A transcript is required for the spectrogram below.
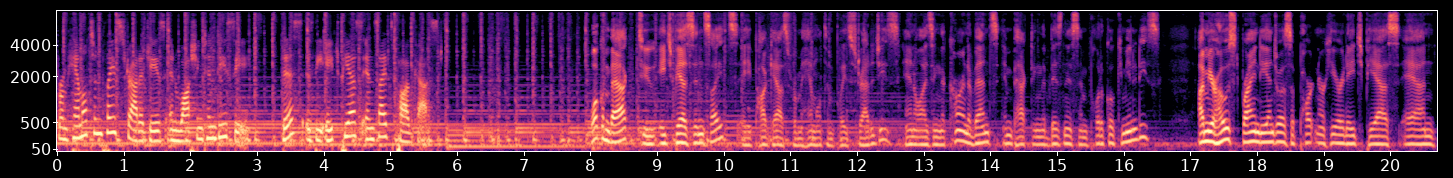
From Hamilton Place Strategies in Washington, D.C., this is the HPS Insights Podcast. Welcome back to HPS Insights, a podcast from Hamilton Place Strategies, analyzing the current events impacting the business and political communities. I'm your host, Brian DeAngelis, a partner here at HPS, and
